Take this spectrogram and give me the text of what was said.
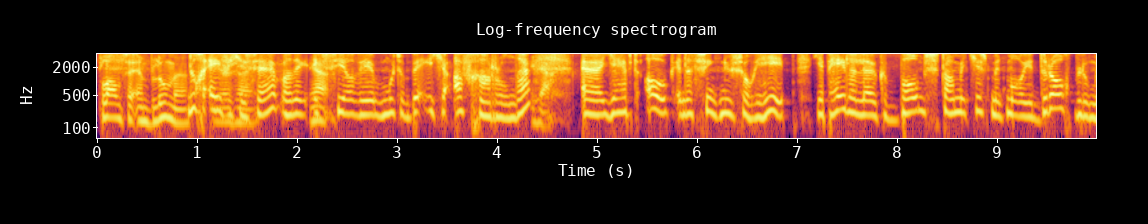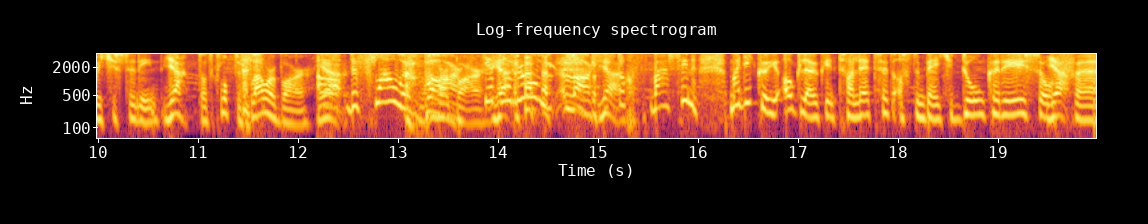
planten en bloemen Nog eventjes, hè, want ik, Ja. ik zie alweer, we moeten een beetje af gaan ronden. Ja. Eh, je hebt ook, en dat vind ik nu zo hip... je hebt hele leuke boomstammetjes met mooie droogbloemetjes erin. Ja, dat klopt, de flower bar. Oh, ja. de flower bar. bar, Ja, ja. daarom, Lars. Dat Ja. is toch waanzinnig. Maar die kun je ook leuk in het toilet zetten als het een beetje donker is. Of, ja, eh,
